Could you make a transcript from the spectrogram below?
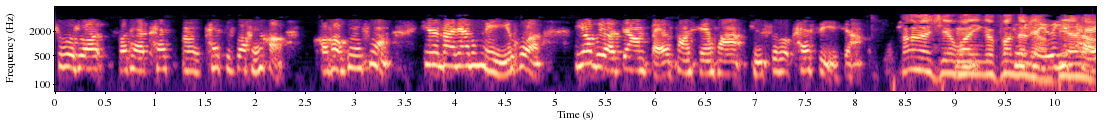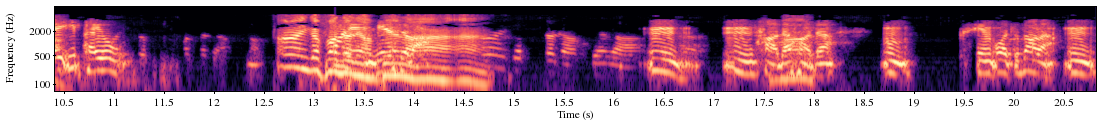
师傅说佛台开嗯开始说很好，好好供奉。现在大家都很疑惑，要不要这样摆放鲜花？请师傅开示一下。当然鲜花应该放在两就是有一边了，排一排有当然应该放在两边了，放在两边是吧哎哎。嗯嗯，好的好的，嗯，行，我知道了，嗯，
